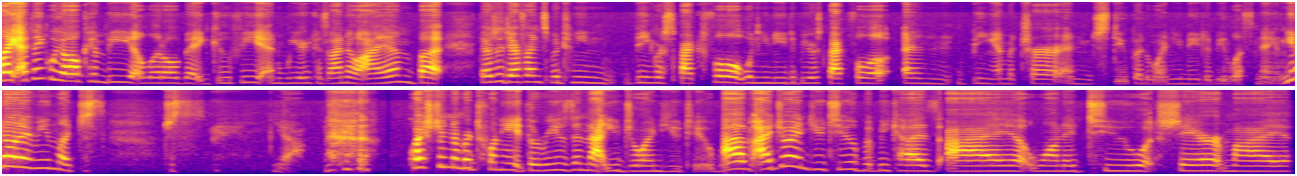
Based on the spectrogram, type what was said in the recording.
like, I think we all can be a little bit goofy and weird, because I know I am, but there's a difference between being respectful when you need to be respectful and being immature and stupid when you need to be listening. You know what I mean? Like, just, just, yeah. Question number 28, the reason that you joined YouTube. Um, I joined YouTube because I wanted to share my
